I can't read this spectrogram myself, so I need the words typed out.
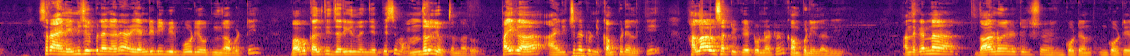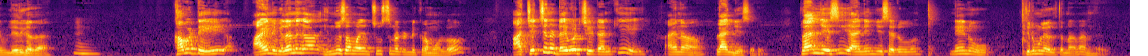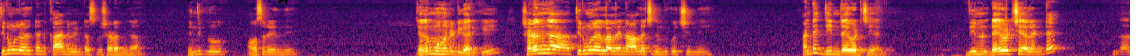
సరే ఆయన ఎన్ని చెప్పినా కానీ ఆ ఎన్డీడీబీ రిపోర్ట్ చెబుతుంది కాబట్టి బాబు కల్తీ జరిగిందని చెప్పేసి అందరూ చెప్తున్నారు. పైగా ఆయన ఇచ్చినటువంటి కంపెనీలకి హలాల్ సర్టిఫికేట్ ఉన్నటువంటి కంపెనీలు అవి. అందుకన్నా దారుణమైన విషయం ఇంకోటి ఇంకోటి ఏం లేదు కదా. కాబట్టి ఆయన విలన్గా హిందూ సమాజం చూస్తున్నటువంటి క్రమంలో ఆ చర్చను డైవర్ట్ చేయడానికి ఆయన ప్లాన్ చేశాడు ప్లాన్ చేసి ఆయన ఏం చేశాడు? నేను తిరుమల వెళ్తున్నాను అన్నాడు. తిరుమల వెళ్ళటానికి కారణం ఏంటి అసలు సడన్గా? ఎందుకు? అవసరం ఏంది? జగన్మోహన్ రెడ్డి గారికి సడన్గా తిరుమల వెళ్ళాలనే ఆలోచన ఎందుకు వచ్చింది? అంటే దీన్ని డైవర్ట్ చేయాలి. దీన్ని డైవర్ట్ చేయాలంటే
